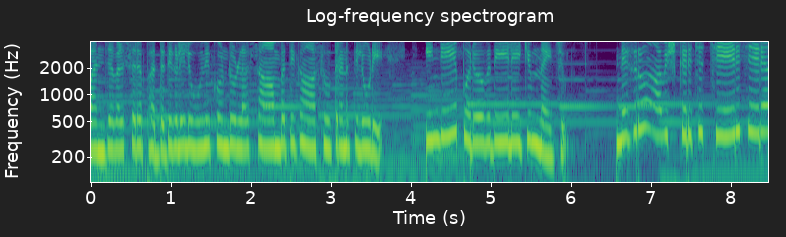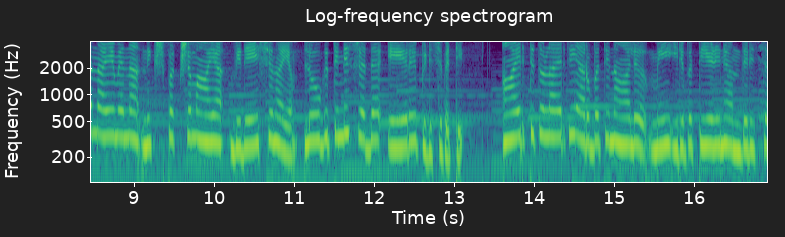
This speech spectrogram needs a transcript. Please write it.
പഞ്ചവത്സര പദ്ധതികളിൽ ഊന്നിക്കൊണ്ടുള്ള സാമ്പത്തിക ആസൂത്രണത്തിലൂടെ ഇന്ത്യയെ പുരോഗതിയിലേക്കും നയിച്ചു. നെഹ്റു ആവിഷ്കരിച്ച ചേരിചേരാ നയമെന്ന നിഷ്പക്ഷമായ വിദേശ നയം ലോകത്തിന്റെ ശ്രദ്ധ ഏറെ പിടിച്ചുപറ്റി. ആയിരത്തി തൊള്ളായിരത്തി അറുപത്തിനാല് മെയ് ഇരുപത്തിയേഴിന് അന്തരിച്ച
